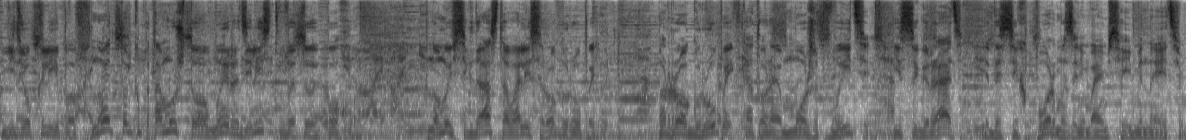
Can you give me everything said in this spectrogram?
видеоклипов, но это только потому, что мы родились в эту эпоху. Но мы всегда оставались рок-группой. Рок-группой, которая может выйти и сыграть, и до сих пор мы занимаемся именно этим.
